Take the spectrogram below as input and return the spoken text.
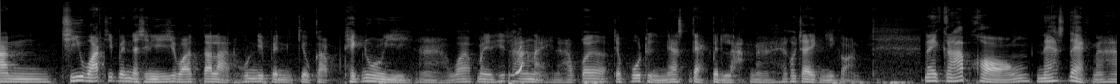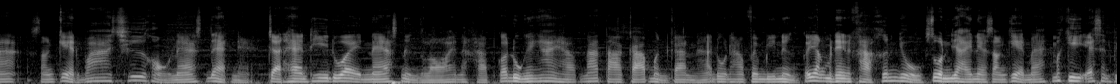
ารชี้วัดที่เป็นดัชนีชี้วัดตลาดหุ้นที่เป็นเกี่ยวกับเทคโนโลยีอ่าว่าไปทิศทางไหนนะครับก็จะพูดถึง NASDAQ เป็นหลักนะให้เข้าใจอย่างนี้ก่อน ในกราฟของ NASDAQ นะฮะ สังเกตว่าชื่อของ NASDAQ เนี่ย จะแทนที่ด้วย NAS 100 นะครับ ก็ดูง่ายๆครับ หน้าตากราฟเหมือนกันนะฮะ ดูทางเฟรม D1 ก็ยังเป็นเทรนขาขึ้นอยู่ ส่วนใหญ่เนี่ย สังเกตไหมเมื่อกี้ S&P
